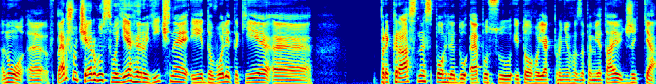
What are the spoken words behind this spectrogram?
ну, е, в першу чергу, своє героїчне і доволі таке е, прекрасне з погляду епосу і того, як про нього запам'ятають життя.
